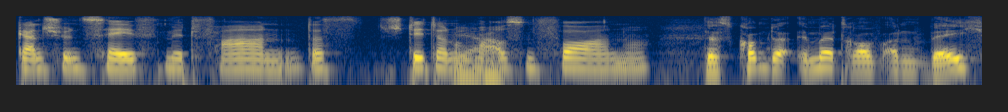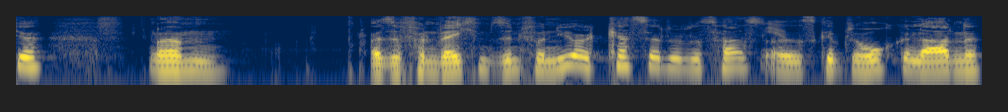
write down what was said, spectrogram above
ganz schön safe mitfahren. Das steht da nochmal ja. außen vor. Ne? Das kommt da immer drauf an, welche ähm, also von welchem Sinfonieorchester du das hast. Also es gibt hochgeladene,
